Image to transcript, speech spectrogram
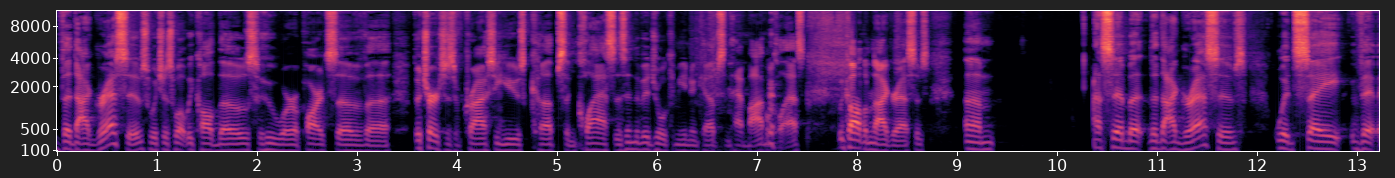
the digressives, which is what we call those who were parts of uh, the churches of Christ who use cups and classes, individual communion cups, and have Bible class, we call them digressives. Um, I said, but the digressives would say that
